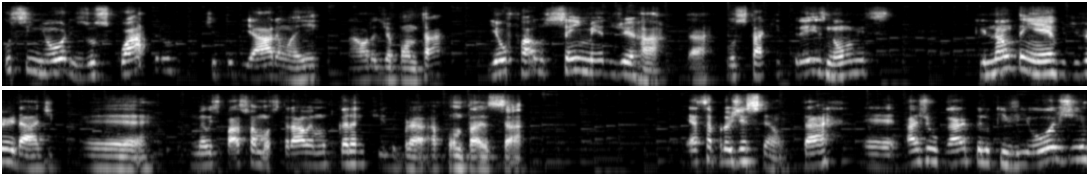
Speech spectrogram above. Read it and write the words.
Os senhores, os quatro, titubearam aí na hora de apontar e eu falo sem medo de errar, tá? Vou citar aqui três nomes que não tem erro de verdade. É, meu espaço amostral é muito garantido para apontar essa essa projeção, tá? É, a julgar pelo que vi hoje,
